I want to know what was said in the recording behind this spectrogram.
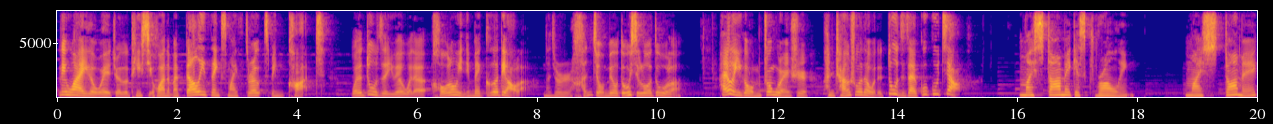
另外一个我也觉得挺喜欢的，My belly thinks my throat's been cut。 我的肚子以为我的喉咙已经被割掉了，那就是很久没有东西落肚了。还有一个我们中国人是很常说的，我的肚子在咕咕叫，My stomach is growling。My stomach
